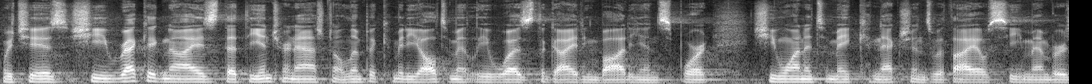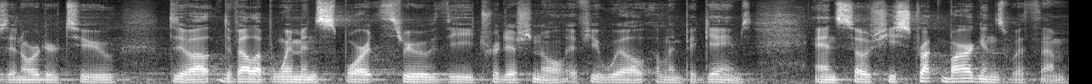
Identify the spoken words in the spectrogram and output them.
which is she recognized that the International Olympic Committee ultimately was the guiding body in sport. She wanted to make connections with IOC members in order to de- develop women's sport through the traditional, if you will, Olympic Games. And so she struck bargains with them.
